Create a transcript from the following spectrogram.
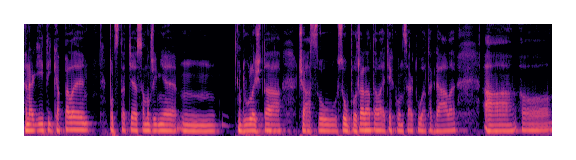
energii té kapely. V podstatě samozřejmě mm, důležitá část jsou, jsou pořadatelé těch koncertů a tak dále. A o,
